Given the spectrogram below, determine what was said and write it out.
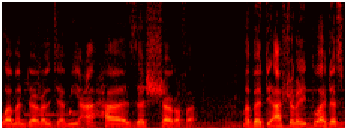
wa man daral jami'a haza syarafa. Mabadi Ashra itu ada 10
